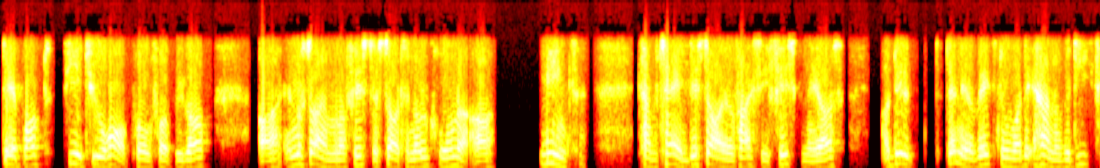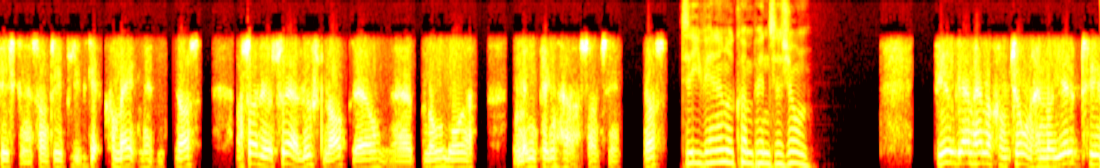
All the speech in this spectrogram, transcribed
Det har jeg brugt 24 år på for at bygge op. Og nu står jeg med nogle fisk, der står til 0 kroner, og min kapital, det står jo faktisk i fiskene også. Og det, den er jo væk nu, hvor det har noget værdi, fiskene, så det, vi kan komme af med den også. Og så er det jo svært at løfte en opgave øh, på nogle måder, når ingen penge har, sådan set. Også. Så I vil have noget kompensation? Vi vil gerne have noget kompensation, have noget hjælp til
